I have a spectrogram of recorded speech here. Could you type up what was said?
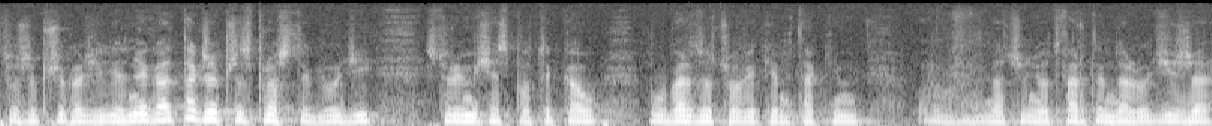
którzy przychodzili do niego, ale także przez prostych ludzi, z którymi się spotykał. Był bardzo człowiekiem takim w naczyniu otwartym na ludzi, że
